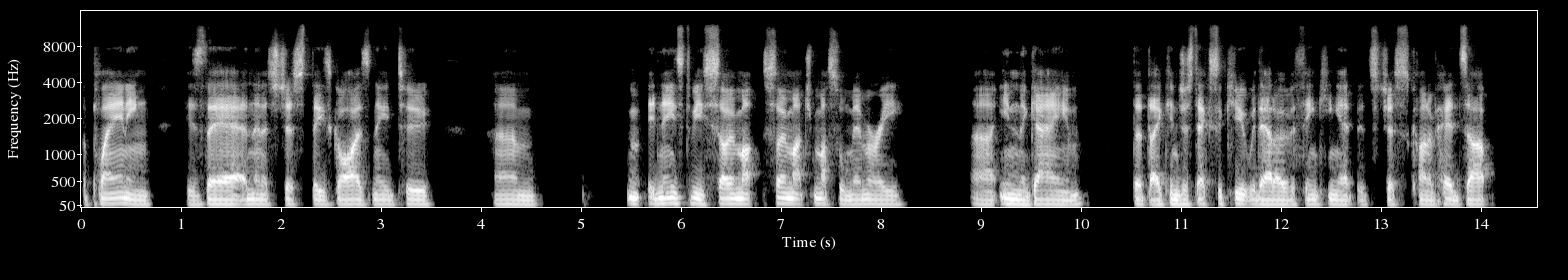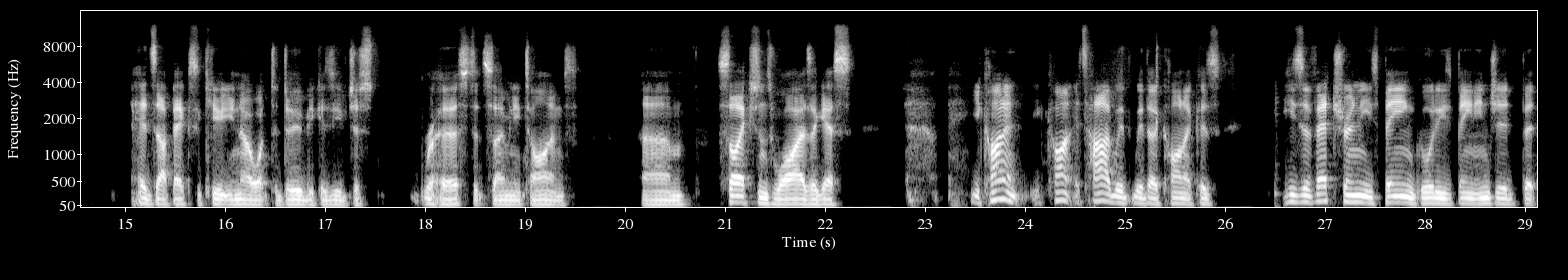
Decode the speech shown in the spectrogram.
the planning is there, and then it's just these guys need to. Um, it needs to be so much so much muscle memory uh, in the game that they can just execute without overthinking it. It's just kind of heads up, heads up, execute. You know what to do because you've just rehearsed it so many times. Um, selections wise, I guess you kind of you can't. It's hard with with O'Connor because he's a veteran. He's been good. He's been injured, but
